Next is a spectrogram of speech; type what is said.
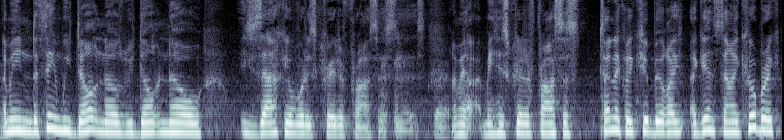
I mean the thing we don't know is we don't know exactly what his creative process is. I mean, I mean, his creative process technically could be like again Stanley Kubrick.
